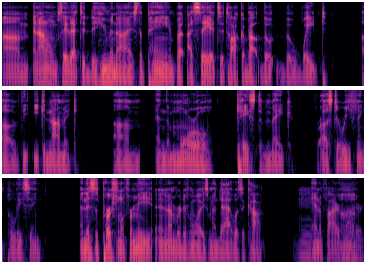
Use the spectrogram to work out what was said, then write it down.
Um, and I don't say that to dehumanize the pain, but I say it to talk about the the weight of the economic um, and the moral case to make for us to rethink policing. And this is personal for me in a number of different ways. My dad was a cop Mhm. and a firefighter.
